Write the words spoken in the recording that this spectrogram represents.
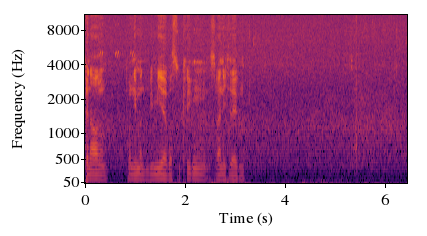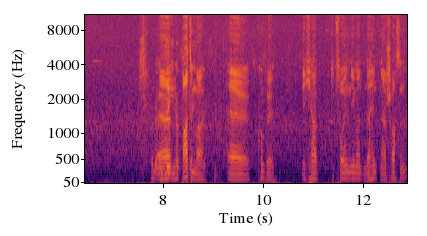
keine Ahnung. Von jemandem wie mir was zu kriegen, ist eigentlich selten. Und an Ähm, warte mal. Äh, Kumpel. Ich habe vorhin jemanden da hinten erschossen.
